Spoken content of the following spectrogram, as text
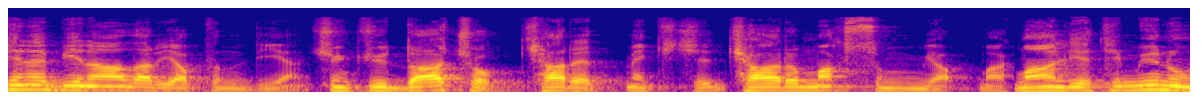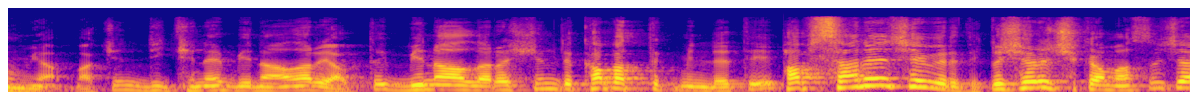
dikine binalar yapın diyen? Çünkü daha çok kar etmek için, karı maksimum yapmak, maliyeti minimum yapmak için dikine binalar yaptık. Binalara şimdi kapattık milleti. Hapishaneye çevirdik. Dışarı çıkamazsın. Şey.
